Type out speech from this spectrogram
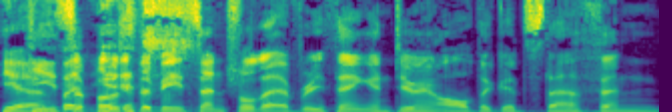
Yeah, he's supposed to be central to everything and doing all the good stuff, and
